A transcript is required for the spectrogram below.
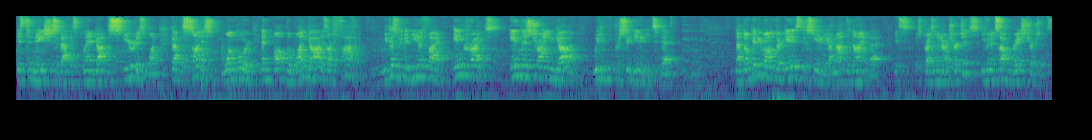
is tenacious about his plan. God the Spirit is one. God the Son is one Lord. And all, the one God is our Father. Because we've been unified in Christ, in this triune God, we can pursue unity today. Now, don't get me wrong, there is disunity. I'm not denying that. It's, it's present in our churches, even in sovereign grace churches.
